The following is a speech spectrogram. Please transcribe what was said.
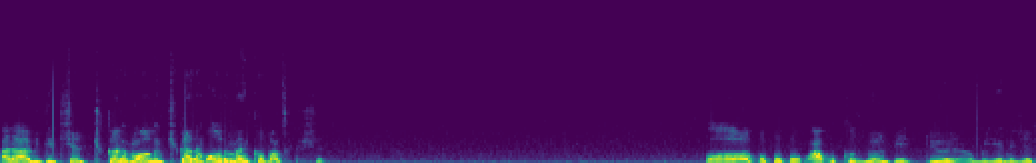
Hadi abi dışarı çıkalım oğlum çıkalım oğlum ben kafam Hop hop hop hop. Abi bu kız böyle bekliyor ya. Bu yenecek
